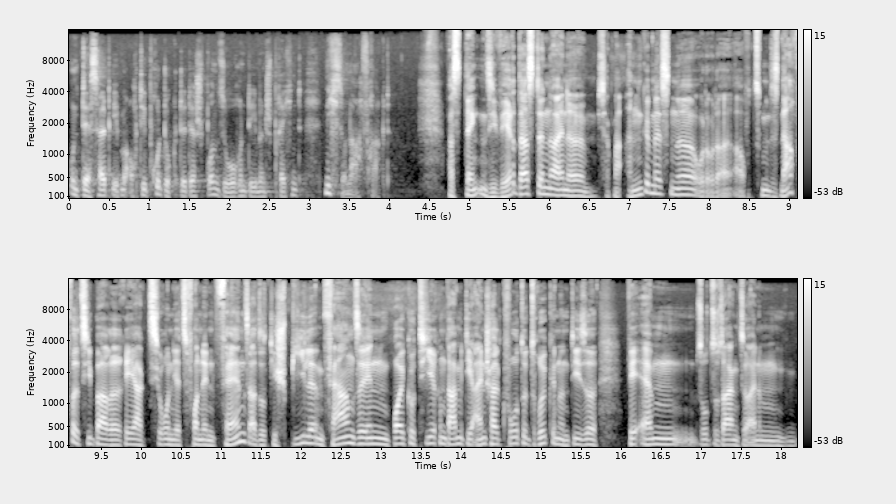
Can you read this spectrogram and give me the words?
und deshalb eben auch die Produkte der Sponsoren dementsprechend nicht so nachfragt. Was denken Sie, wäre das denn eine, ich sag mal, angemessene oder, oder auch zumindest nachvollziehbare Reaktion jetzt von den Fans, also die Spiele im Fernsehen boykottieren, damit die Einschaltquote drücken und diese WM sozusagen zu einem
